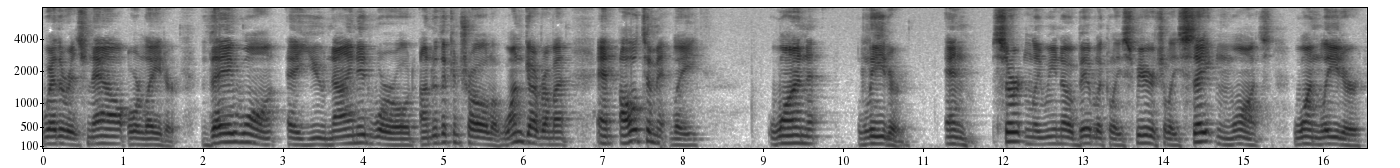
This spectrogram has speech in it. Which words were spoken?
whether it's now or later. They want a united world under the control of one government and ultimately one leader. And certainly we know biblically, spiritually, Satan wants one leader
